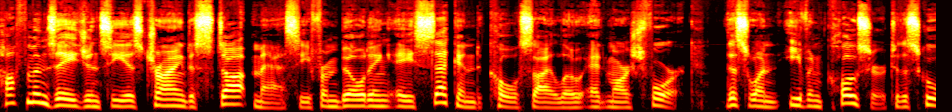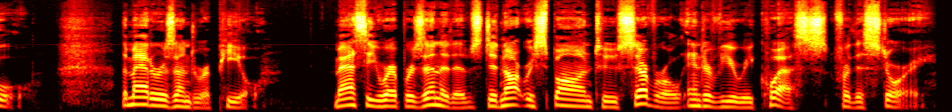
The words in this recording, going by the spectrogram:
Huffman's agency is trying to stop Massey from building a second coal silo at Marsh Fork, this one even closer to the school. The matter is under appeal. Massey representatives did not respond to several interview requests for this story.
